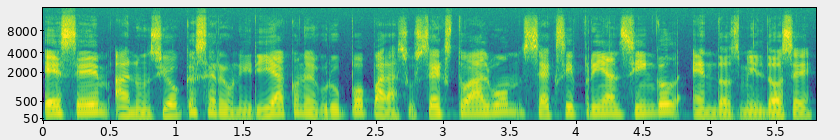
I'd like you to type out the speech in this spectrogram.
SM anunció que se reuniría con el grupo para su sexto álbum Sexy Free and Single en 2012.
